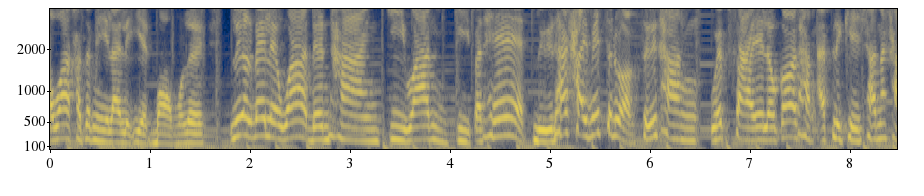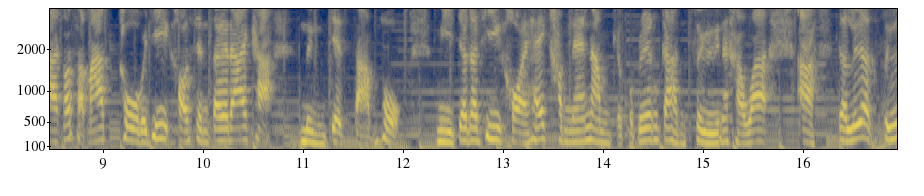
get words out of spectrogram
ราะว่าเขาจะมีรายละเอียดบอกหมดเลย เลือกได้เลยว่าเดินทางกี่วันกี่ประเทศ หรือถ้าใครไม่สะดวกซื้อทางเว็บไซต์ แล้วก็ทางแอปพลิเคชันนะคะ ก็สามารถโทรไปที่ call center ได้ค่ะ 1736 มีเจ้าหน้าที่คอยให้คำแนะนำเกี่ยวกับเรื่องการซื้อนะคะว่าอะจะเลือกซื้อ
